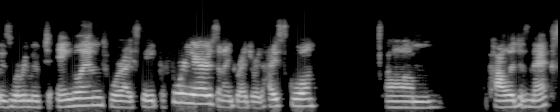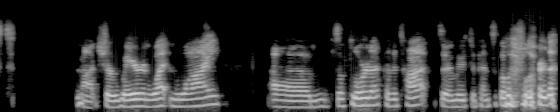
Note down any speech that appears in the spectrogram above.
was where we moved to England, where I stayed for four years and I graduated high school. Um, college is next. Not sure where and what and why. Um, so Florida, because it's hot. So I moved to Pensacola, Florida,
